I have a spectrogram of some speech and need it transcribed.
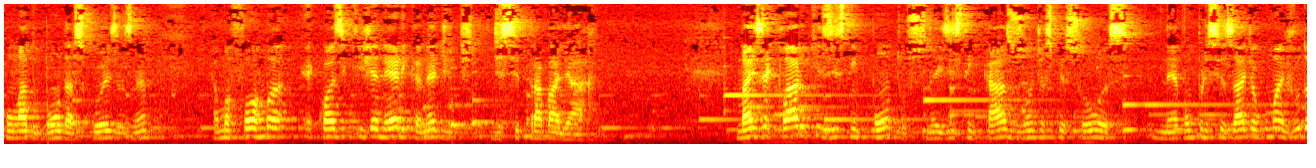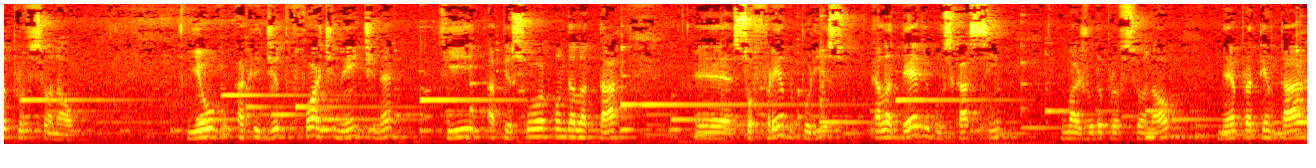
com o lado bom das coisas, né? É uma forma é quase que genérica, né, de, de, de se trabalhar. Mas é claro que existem pontos, né, existem casos onde as pessoas né, vão precisar de alguma ajuda profissional. E eu acredito fortemente né, que a pessoa, quando ela está é, sofrendo por isso, ela deve buscar sim uma ajuda profissional né, para tentar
